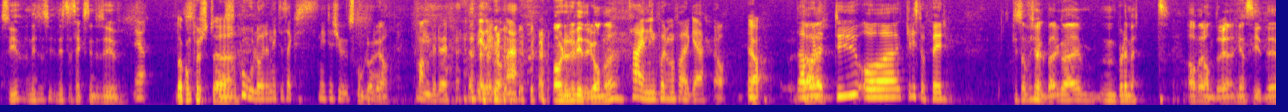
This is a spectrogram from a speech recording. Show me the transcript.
7, 96, 97. Ja. Da kom første Skoleåret 96-97 Skoleåret, ja. Manglerud videregående. Mangler du videregående? Tegning, form og farge. Ja. Ja. Da var det du og Kristoffer. Kristoffer Kjølberg og jeg ble møtt av hverandre gjensidig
